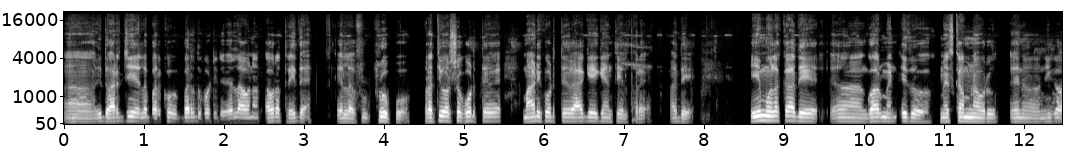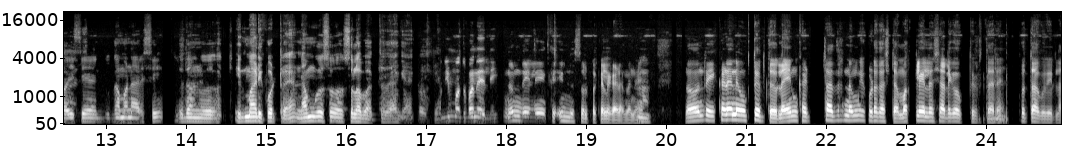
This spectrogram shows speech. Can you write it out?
ಆ ಇದು ಅರ್ಜಿ ಎಲ್ಲ ಬರ್ಕೊ ಬರೆದು ಕೊಟ್ಟಿದ್ದೇವೆ. ಎಲ್ಲ ಅವನ ಅವ್ರ ಹತ್ರ ಇದೆ. ಎಲ್ಲ ಪ್ರೂಫು ಪ್ರತಿ ವರ್ಷ ಕೊಡ್ತೇವೆ ಮಾಡಿ ಕೊಡ್ತೇವೆ ಹಾಗೆ ಹೀಗೆ ಅಂತ ಹೇಳ್ತಾರೆ. ಅದೇ. ಈ ಮೂಲಕ ಅದೇ ಗೌರ್ಮೆಂಟ್ ಇದು ಮೆಸ್ಕಾಂನವರು ಏನು ನಿಗಾ ವಹಿಸಿ ಗಮನ ಹರಿಸಿ ಇದನ್ನು ಇದು ಮಾಡಿ ಕೊಟ್ರೆ ನಮಗೂ ಸುಲಭ ಆಗ್ತದೆ ಹಾಗೆ. ನಿಮ್ಮದು ಮನೆಯಲ್ಲಿ? ನಮ್ದು ಇಲ್ಲಿ ಇನ್ನು ಸ್ವಲ್ಪ ಕೆಳಗಡೆ ಮನೆ. ನಾವು ಅಂದ್ರೆ ಈ ಕಡೆನೆ ಹೋಗ್ತಿರ್ತೇವೆ ಲೈನ್ ಕಟ್ ಆದ್ರೆ ನಮ್ಗೆ ಕೂಡ ಕಷ್ಟ. ಮಕ್ಕಳೆಲ್ಲ ಶಾಲೆಗೆ ಹೋಗ್ತಿರ್ತಾರೆ ಗೊತ್ತಾಗುದಿಲ್ಲ.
